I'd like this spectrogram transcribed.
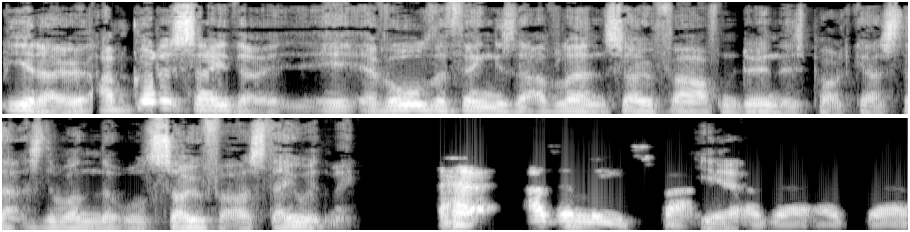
you know, I've got to say though, i of all the things that I've learned so far from doing this podcast, that's the one that will so far stay with me. as a Leeds fan, Yeah. as, a, as a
